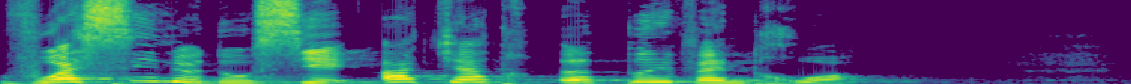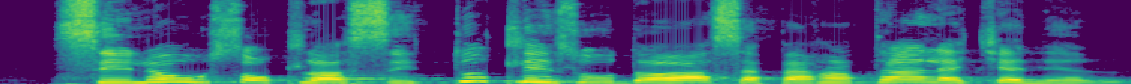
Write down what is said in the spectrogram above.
Voici le dossier A4EP23. C'est là où sont classées toutes les odeurs s'apparentant à la cannelle.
